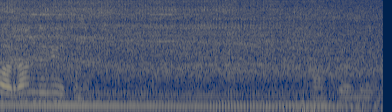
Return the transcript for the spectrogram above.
Oradan dönüyorsunuz. Kontrollü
